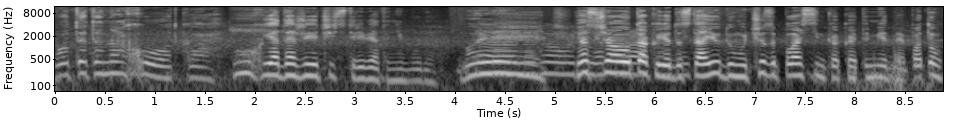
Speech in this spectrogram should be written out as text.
Вот это находка. Ух, я даже ее чистить, ребята, не буду. Блин. очень Я сначала вот так ее достаю, думаю, что за пластинка какая-то медная. Потом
